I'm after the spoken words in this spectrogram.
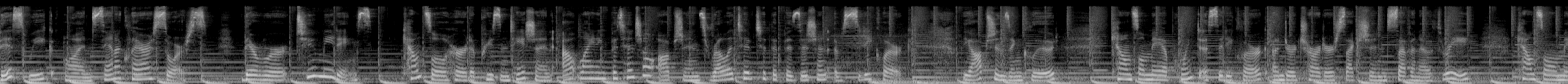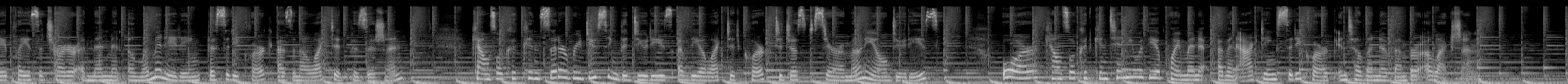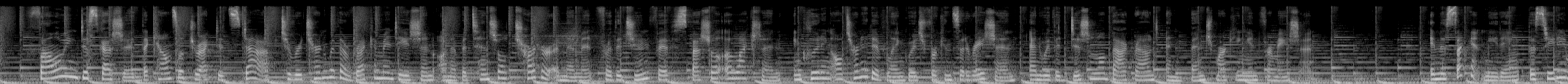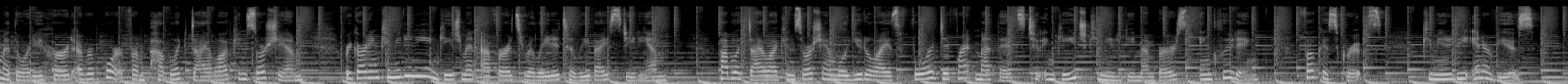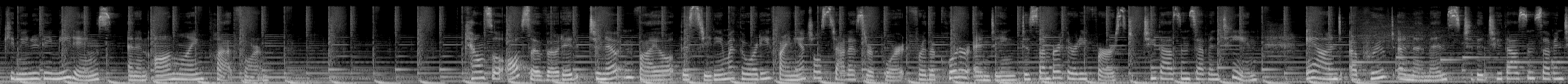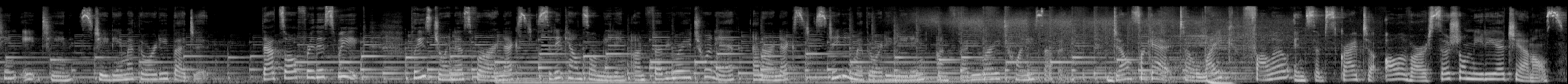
This week on Santa Clara Source, there were two meetings. Council heard a presentation outlining potential options relative to the position of city clerk. The options include Council may appoint a city clerk under Charter Section 703. Council may place a charter amendment eliminating the city clerk as an elected position. Council could consider reducing the duties of the elected clerk to just ceremonial duties. Or, Council could continue with the appointment of an acting city clerk until the November election. Following discussion, the Council directed staff to return with a recommendation on a potential charter amendment for the June 5th special election, including alternative language for consideration and with additional background and benchmarking information. In the second meeting, the Stadium Authority heard a report from Public Dialogue Consortium regarding community engagement efforts related to Levi Stadium, Public Dialogue Consortium will utilize four different methods to engage community members, including focus groups, community interviews, community meetings, and an online platform. Council also voted to note and file the Stadium Authority Financial Status Report for the quarter ending December 31st, 2017, and approved amendments to the 2017 18 Stadium Authority budget. That's all for this week. Please join us for our next City Council meeting on February 20th and our next Stadium Authority meeting on February 27th. Don't forget to like, follow, and subscribe to all of our social media channels.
